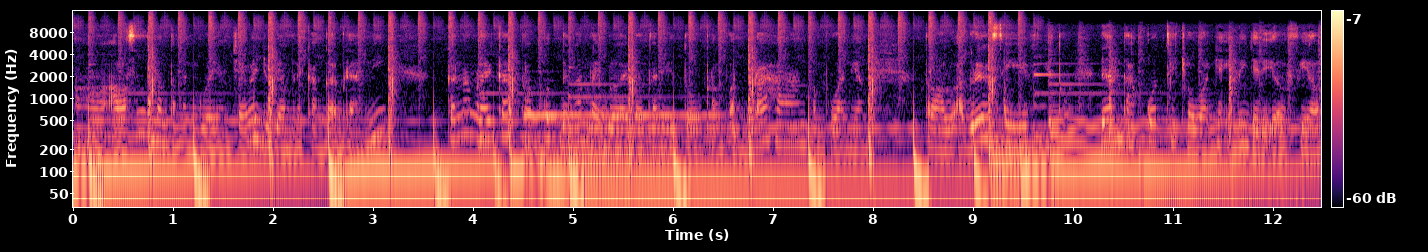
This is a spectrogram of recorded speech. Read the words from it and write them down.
uh, alasan teman-teman gue yang cewek juga mereka nggak berani karena mereka takut dengan label-label tadi itu. Perempuan murahan perempuan yang terlalu agresif gitu. Dan takut si cowoknya ini jadi ilfil.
